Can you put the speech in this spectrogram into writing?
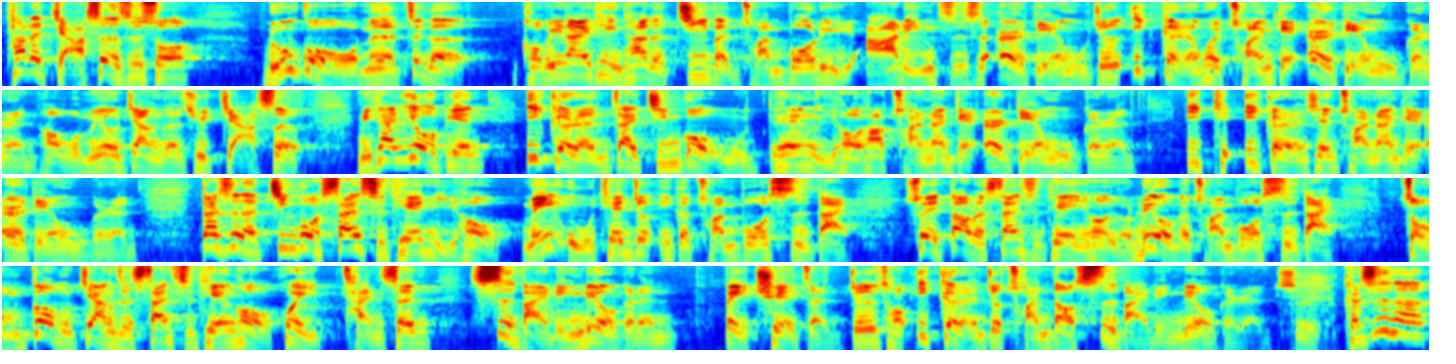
它的假设是说。如果我们的这个 COVID-19 它的基本传播率 R 零值是二点五，就是一个人会传给二点五个人哈。我们用这样的去假设，你看右边一个人在经过五天以后，他传染给二点五个人，一天一个人先传染给二点五个人。但是呢，经过三十天以后，每五天就一个传播世代，所以到了三十天以后有六个传播世代，总共这样子三十天后会产生四百零六个人被确诊，就是从一个人就传到四百零六个人。是，可是呢，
